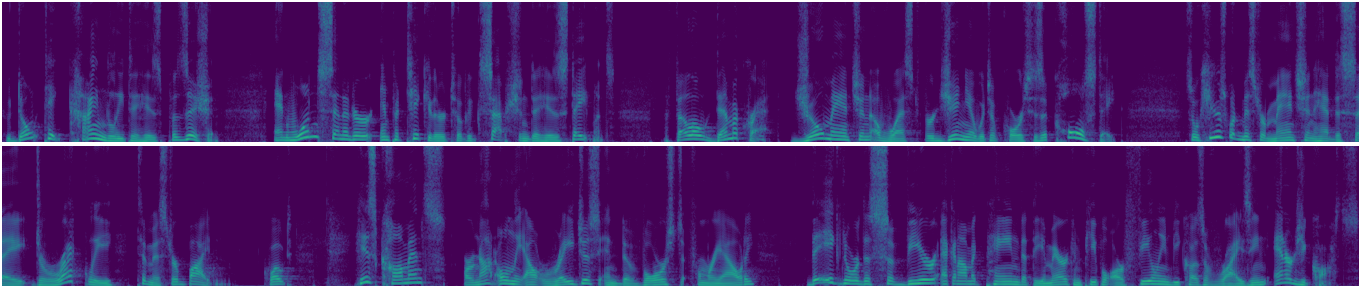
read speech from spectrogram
who don't take kindly to his position. And one senator in particular took exception to his statements. A fellow Democrat, Joe Manchin of West Virginia, which of course is a coal state. So here's what Mr. Manchin had to say directly to Mr. Biden. Quote, his comments are not only outrageous and divorced from reality, they ignore the severe economic pain that the American people are feeling because of rising energy costs.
